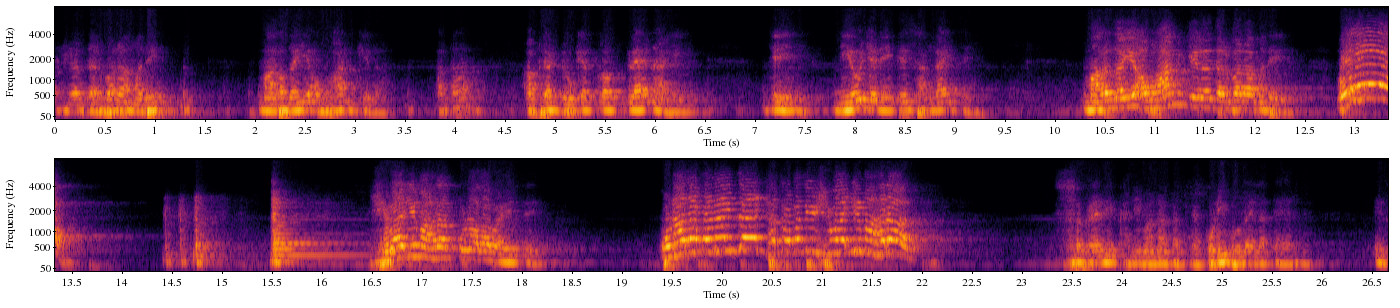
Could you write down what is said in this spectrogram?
आणि या दरबारामध्ये महाराजांनी आव्हान केलं. आता आपल्या डोक्यातला प्लॅन आहे जे नियोजन आहे ते सांगायचंय. महाराजांनी आव्हान केलं दरबारामध्ये. शिवाजी महाराज कुणाला व्हायचे कुणाला बनायचंय छत्रपती शिवाजी महाराज! सगळ्यांनी खाली माना घातल्या. कोणी बोलायला तयार नाही. एक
